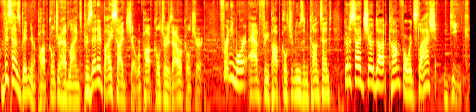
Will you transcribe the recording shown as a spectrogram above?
This has been your Pop Culture Headlines presented by Sideshow, where pop culture is our culture. For any more ad free pop culture news and content, go to sideshow.com forward slash geek.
